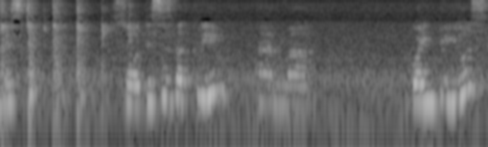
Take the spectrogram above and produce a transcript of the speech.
missed it. So this is the cream I'm uh, going to use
